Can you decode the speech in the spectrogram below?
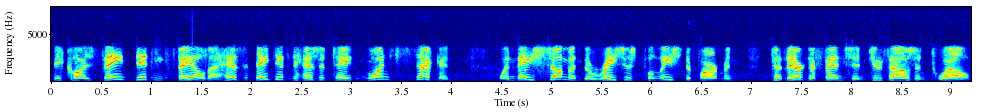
because they didn't fail to hes- they didn't hesitate one second when they summoned the racist police department to their defense in 2012.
